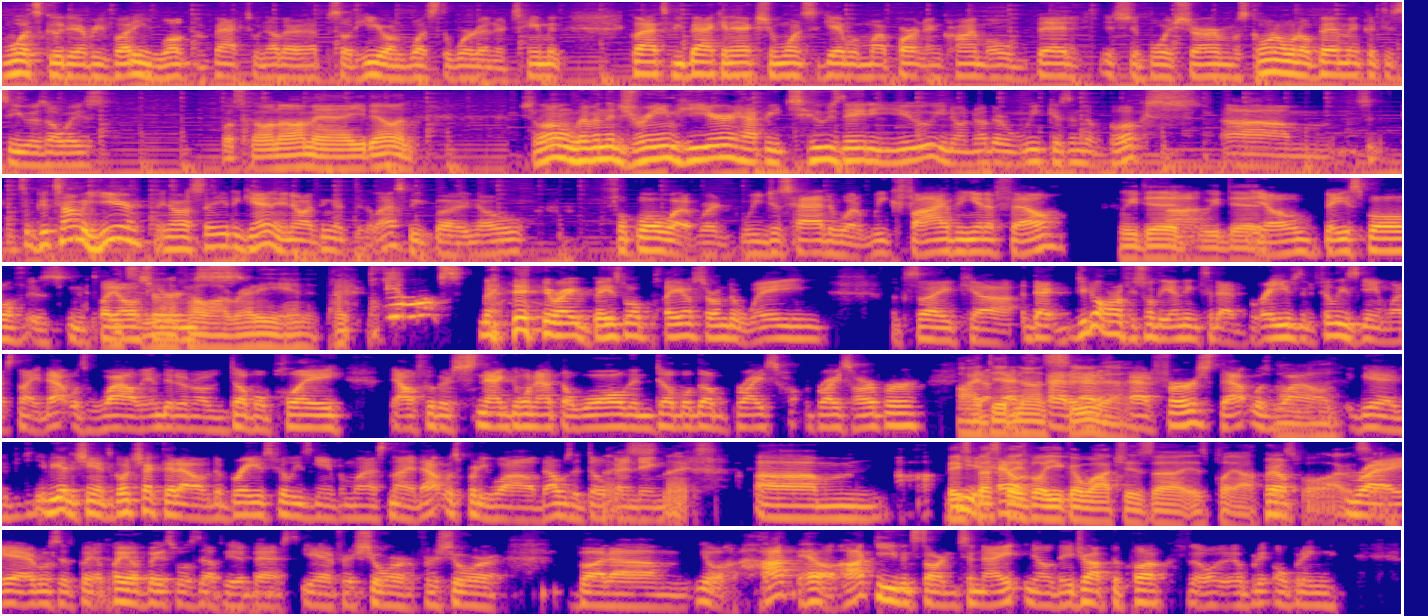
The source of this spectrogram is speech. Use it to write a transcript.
What's good, everybody? Welcome back to another episode here on What's the Word Entertainment. Glad to be back in action once again with my partner in crime, Obed. It's your boy Sherm. What's going on with Obed, man? Good to see you as always. What's going on, man? How you doing? Shalom, living the dream here. Happy Tuesday to you. You know, another week is in the books. Um, it's a, it's a good time of year. You know, I'll say it again. You know, I think I did it last week, but you know, football. What we're, we just had what week five in the NFL. We did. Uh, we did. You know, baseball is in playoffs are in- already, it play- playoffs. right, baseball playoffs are underway. Looks like uh that. Do you know? I don't know if you saw the ending to that Braves and Phillies game last night. That was wild. They ended it on a double play. The outfielder snagged one at the wall, then doubled up Bryce Bryce Harper. I at- did at- not at, see at, that. at first. That was Oh, wild. my. Yeah, if you get a chance, go check that out. The Braves Phillies game from last night. That was pretty wild. That was a dope nice, ending. Nice. Um, Base, yeah, best hell- baseball you can watch is uh is playoff Playoff- baseball. Right, say. yeah. Everyone says play, Yeah. playoff baseball is definitely the best. Yeah, for sure, for sure. But um, you know, hot hell, hockey even started tonight. You know, they dropped the puck for the opening opening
